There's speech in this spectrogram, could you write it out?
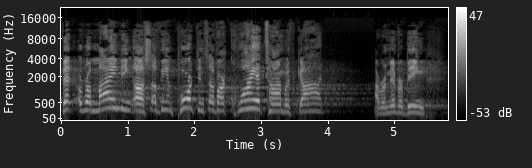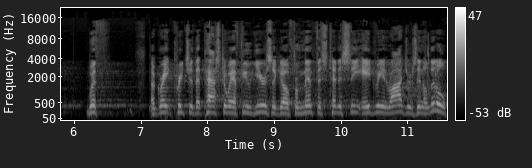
that are reminding us of the importance of our quiet time with God. I remember being with a great preacher that passed away a few years ago from Memphis, Tennessee, Adrian Rogers, in a little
